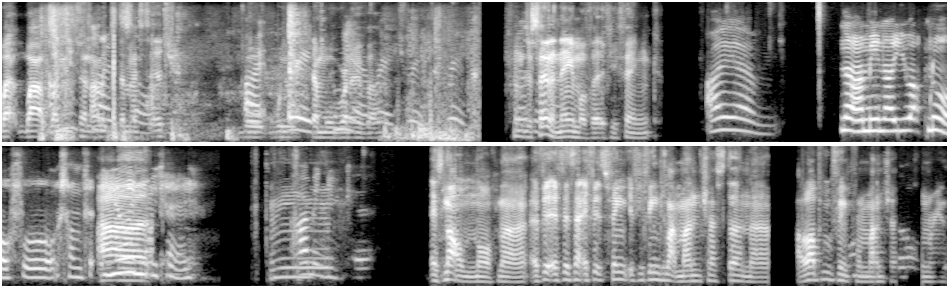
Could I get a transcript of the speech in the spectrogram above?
well, well when you send Alex the message, we'll, Alright, we'll, Ridge, then we'll run here, over. Ridge, Ridge, Ridge. Just say the name of it if you think. I um, No, I mean, are you up north or something? Are you Uh, in the UK? I'm in UK. It's not up north, no. If it, if it's if it's think if you think like Manchester, no. A lot of people think Oh from Manchester. God. for some reason.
